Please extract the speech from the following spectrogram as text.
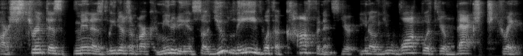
our strength as men, as leaders of our community. And so you leave with a confidence. You're, you know, you walk with your back straight.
